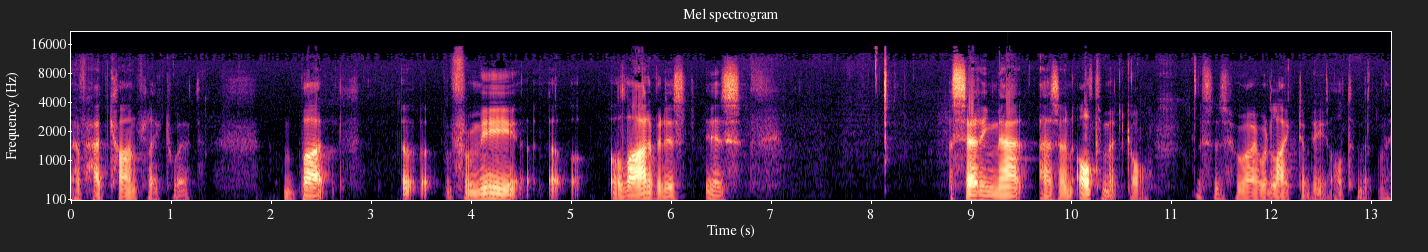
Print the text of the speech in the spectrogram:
have had conflict with. But uh, for me, uh, a lot of it is, is setting that as an ultimate goal. This is who I would like to be ultimately.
